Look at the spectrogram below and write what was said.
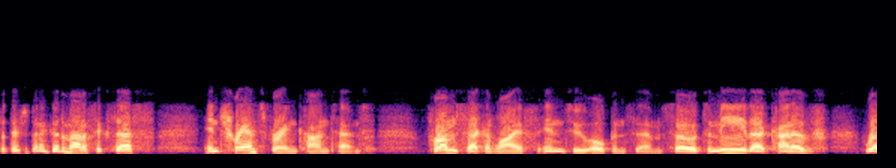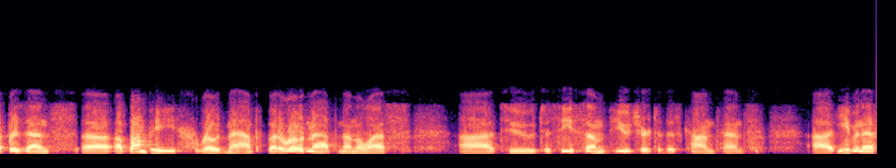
but there's been a good amount of success in transferring content from Second Life into OpenSim. So to me, that kind of represents uh, a bumpy roadmap, but a roadmap nonetheless uh, to to see some future to this content, uh, even if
